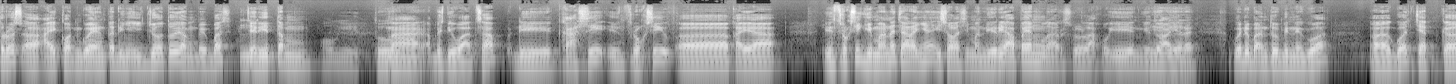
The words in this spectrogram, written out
Terus eh, icon gue yang tadinya hijau tuh yang bebas jadi hitam. Oh gitu. Nah, habis di WhatsApp dikasih instruksi eh, kayak instruksi gimana caranya isolasi mandiri, apa yang harus lo lakuin gitu. Iya, iya, Akhirnya gue dibantu bini gue, eh, gue chat ke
